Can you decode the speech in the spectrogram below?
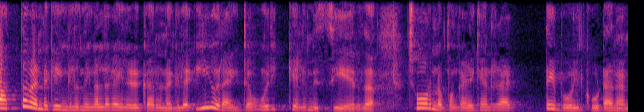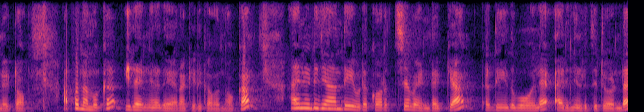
പത്ത് വെണ്ടയ്ക്കെങ്കിലും നിങ്ങളുടെ കയ്യിൽ എടുക്കാനുണ്ടെങ്കിൽ ഈ ഒരു ഐറ്റം ഒരിക്കലും മിസ് ചെയ്യരുത്. ചോറിനൊപ്പം കഴിക്കാൻ ഒരു അടിപൊളി കൂട്ടാനാണ് കേട്ടോ. അപ്പോൾ നമുക്ക് ഇതെങ്ങനെ തയ്യാറാക്കി എടുക്കാമെന്ന് നോക്കാം. അതിനുവേണ്ടി ഞാൻ ദേ ഇവിടെ കുറച്ച് വെണ്ടയ്ക്ക ഇത് ഇതുപോലെ അരിഞ്ഞെടുത്തിട്ടുണ്ട്.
